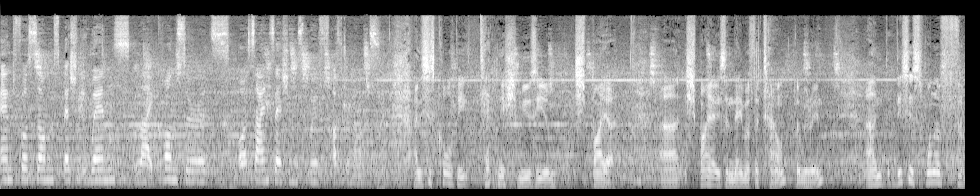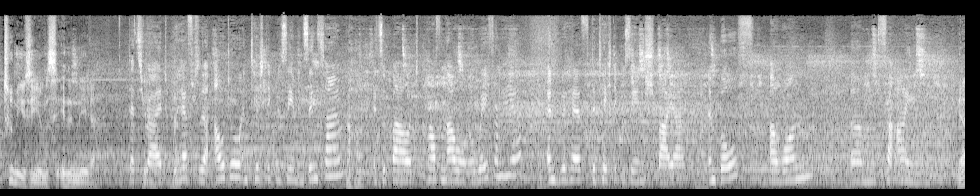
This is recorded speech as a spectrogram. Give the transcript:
And for some special events like concerts or science sessions with astronauts. And this is called the Technik Museum Speyer. Uh, Speyer is the name of the town that we're in, and this is one of two museums in the near. That's right. We have the Auto and Technik Museum in Sinsheim. Uh-huh. It's about half an hour away from here. And we have the Technik Museum Speyer. And both are one um, Verein. Yeah,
